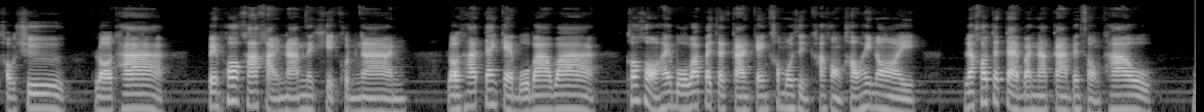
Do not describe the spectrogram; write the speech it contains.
เขาชื่อลอท่า เป็นพ่อค้าขายน้ำในเขตคนงานลอท่าแจ้งแก่โบบาว่า เขาขอให้โบบาไปจัดการแก๊งขโมยสินค้าของเขาให้หน่อย แล้วเขาจะจ่ายบรรณาการเป็นสองเท่า โบ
